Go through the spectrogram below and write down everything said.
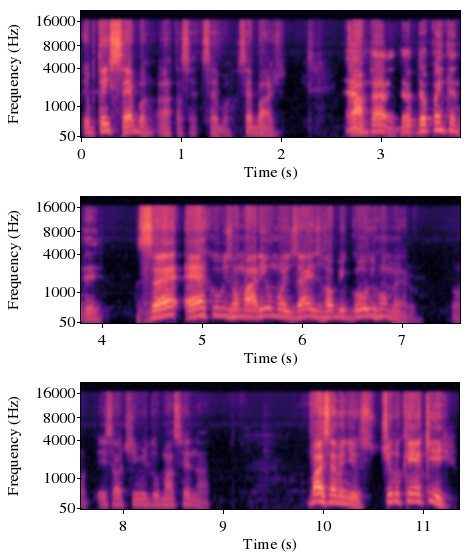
Eu botei Seba. Ah, tá certo. Seba. Sebadias. É, Cap. dá- deu, deu pra entender. Zé, Hércules, Romarinho, Moisés, Robigol e Romero. Pronto. Esse é o time do Márcio Renato. Vai, Seven News. Tiro quem aqui?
